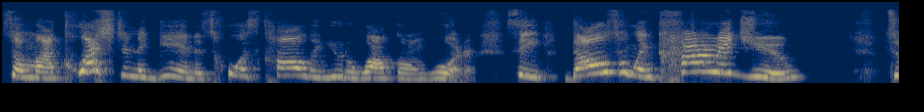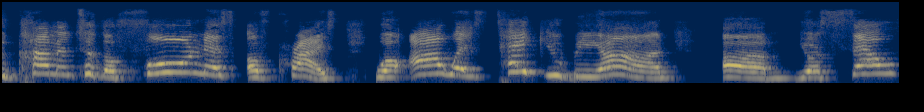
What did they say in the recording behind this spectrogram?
So, my question again is who is calling you to walk on water? See, those who encourage you to come into the fullness of Christ will always take you beyond um, yourself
